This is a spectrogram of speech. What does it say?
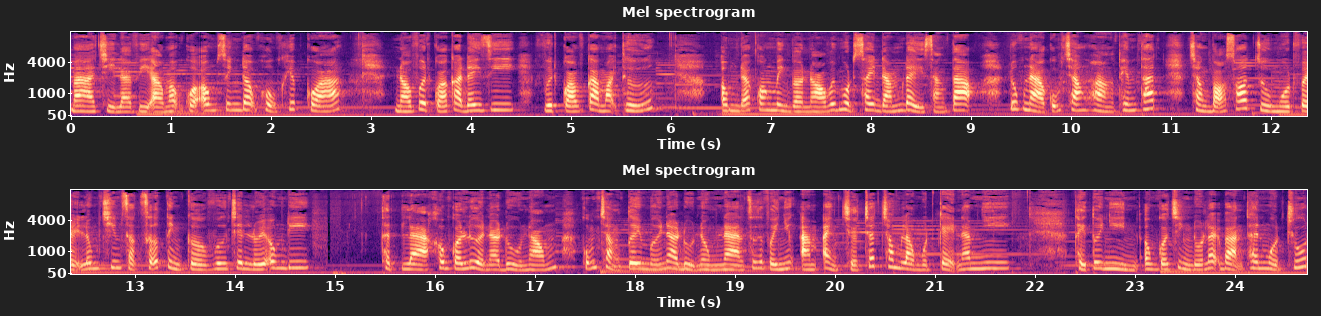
mà chỉ là vì ảo mộng của ông sinh động khủng khiếp quá. Nó vượt quá cả Daisy, vượt quá cả mọi thứ. Ông đã quăng mình vào nó với một say đắm đầy sáng tạo, lúc nào cũng trang hoàng thêm thắt, chẳng bỏ sót dù một vẩy lông chim sặc sỡ tình cờ vương trên lối ông đi. Thật là không có lửa nào đủ nóng, cũng chẳng tươi mới nào đủ nồng nàn so với những ám ảnh chứa chất trong lòng một kẻ nam nhi. Thấy tôi nhìn, ông có chỉnh đốn lại bản thân một chút,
